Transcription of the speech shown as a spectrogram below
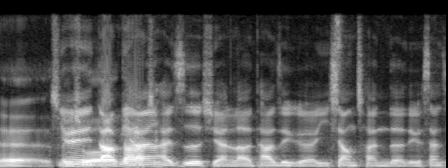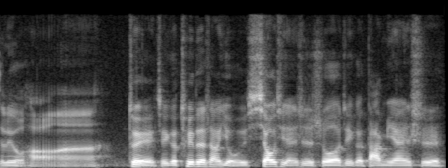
呃，所以说达米安还是选了他这个一向穿的这个三十六号啊。对，这个推特上有消息人士说，这个达米安是。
